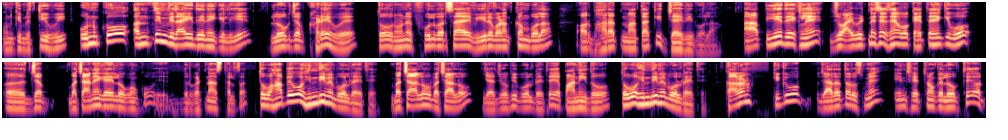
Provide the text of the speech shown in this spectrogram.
उनकी मृत्यु हुई। उनको अंतिम विदाई देने के लिए लोग जब खड़े हुए तो उन्होंने फूल बरसाए, वीर वणक्कम बोला और भारत माता की जय भी बोला। आप ये देख लें, जो आई विटनेसेस हैं, वो कहते हैं कि वो जब बचाने गए लोगों को दुर्घटना स्थल पर तो वहाँ पे वो हिंदी में बोल रहे थे। बचा लो बचा लो, या जो भी बोल रहे थे, या पानी दो तो वो हिंदी में बोल रहे थे। कारण? क्योंकि वो ज़्यादातर उसमें इन क्षेत्रों के लोग थे और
